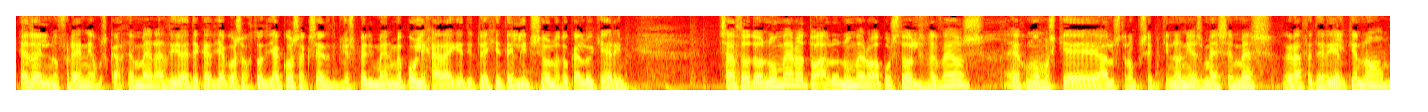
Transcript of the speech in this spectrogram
Εδώ Ελληνοφρένια όπως κάθε μέρα. 2.11.208.200. Ξέρετε ποιος περιμένει. Με πολύ χαρά γιατί το έχετε λείψει όλο το καλοκαίρι. Σε αυτό το νούμερο, το άλλο νούμερο, Αποστόλης βεβαίως, έχουμε όμως και άλλους τρόπους επικοινωνίας. Με SMS, γράφετε real και no,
